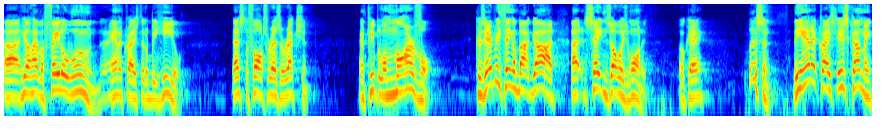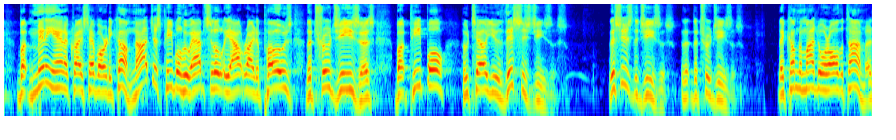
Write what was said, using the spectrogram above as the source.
Uh, he'll have a fatal wound, the Antichrist, that'll be healed. That's the false resurrection. And people will marvel. Because everything about God, uh, Satan's always wanted. Okay? Listen, the Antichrist is coming, but many Antichrists have already come. Not just people who absolutely outright oppose the true Jesus, but people who tell you this is Jesus. This is the Jesus, the, the true Jesus. They come to my door all the time, uh,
